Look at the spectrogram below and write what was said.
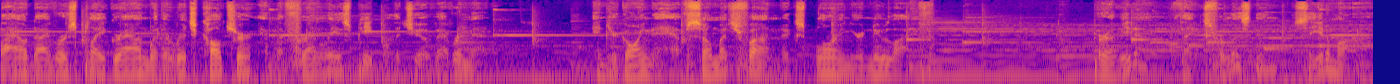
biodiverse playground with a rich culture and the friendliest people that you have ever met. And you're going to have so much fun exploring your new life. Pura Vida, thanks for listening. See you tomorrow.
